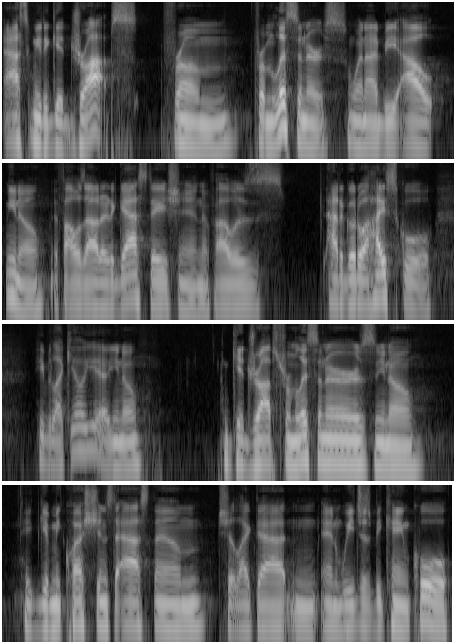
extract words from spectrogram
ask me to get drops from from listeners when I'd be out. You know, if I was out at a gas station, if I was had to go to a high school, he'd be like, "Yo, yeah, you know, get drops from listeners, you know, he'd give me questions to ask them, shit like that, and and we just became cool.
